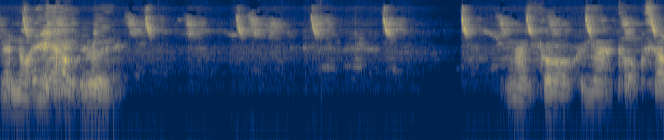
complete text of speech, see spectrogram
แล้วนอยให้เอาเลยมาก่อขึ้นมาถอกเสา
